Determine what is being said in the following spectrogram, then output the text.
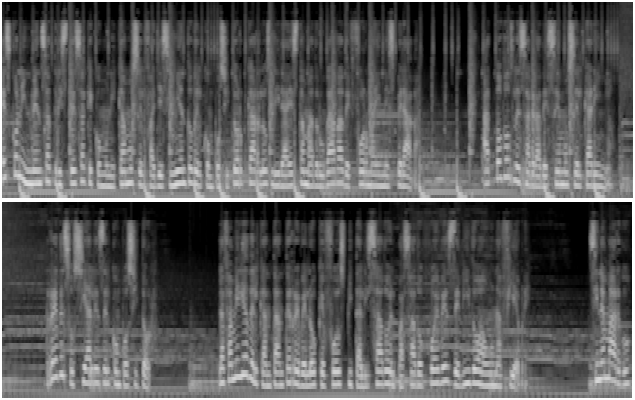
Es con inmensa tristeza que comunicamos el fallecimiento del compositor Carlos Lira esta madrugada de forma inesperada. A todos les agradecemos el cariño. Redes sociales del compositor. La familia del cantante reveló que fue hospitalizado el pasado jueves debido a una fiebre. Sin embargo,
